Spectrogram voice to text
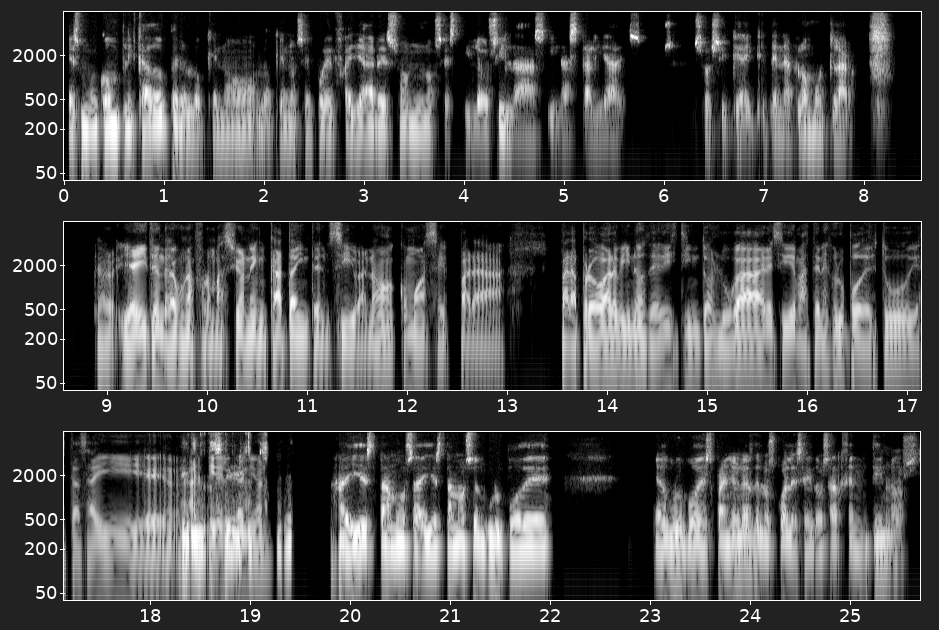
es muy complicado, pero lo que no, lo que no se puede fallar son los estilos y las, y las calidades. eso sí que hay que tenerlo muy claro. Claro, y ahí tendrás una formación en cata intensiva, ¿no? ¿Cómo haces para, para probar vinos de distintos lugares y demás. ¿Tenés grupo de estudio? ¿Estás ahí eh, al pie del cañón? Ahí estamos, ahí estamos el grupo de el grupo de españoles, de los cuales hay dos argentinos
